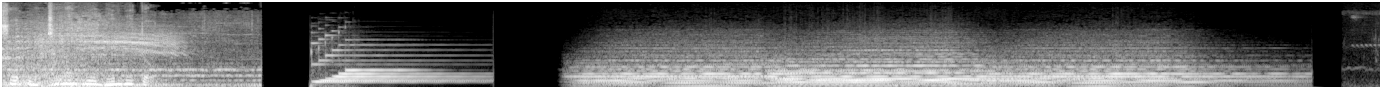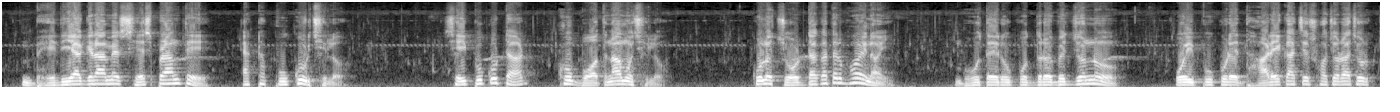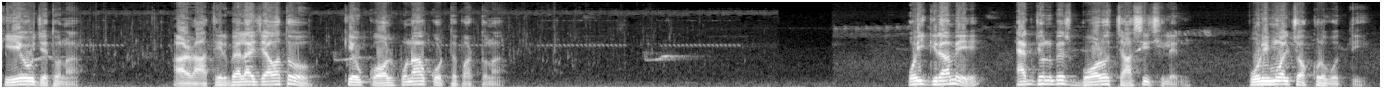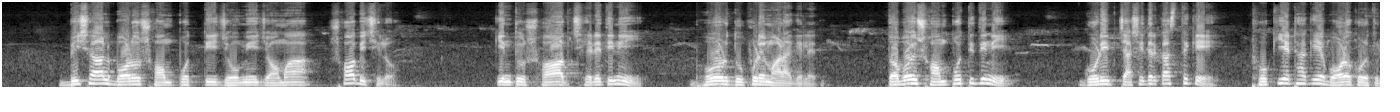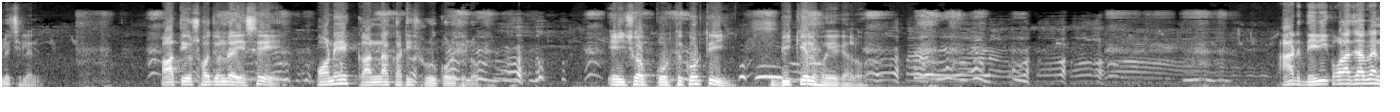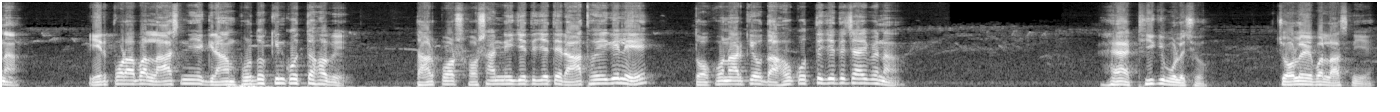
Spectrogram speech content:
রহস্য উজ্জ্বলা দিয়ে নির্মিত। ভেদিয়া গ্রামের শেষ প্রান্তে একটা পুকুর ছিল। সেই পুকুরটার খুব বদনামও ছিল। কোনো চোর ডাকাতের ভয় নয়। ভূতের উপদ্রবের জন্য ওই পুকুরের ধারে কাছে সচরাচর কেউ যেত না। আর রাতের বেলায় যাওয়া তো কেউ কল্পনাও করতে পারত না। ওই গ্রামে একজন বেশ বড় চাষি ছিলেন, পরিমল চক্রবর্তী। বিশাল বড় সম্পত্তি, জমি, জমা সবই ছিল। কিন্তু সব ছেড়ে তিনি ভোর দুপুরে মারা গেলেন। তবে ওই সম্পত্তি তিনি গরিব চাষিদের কাছ থেকে ঠকিয়ে ঠাকিয়ে বড় করে তুলেছিলেন। আত্মীয় স্বজনরা এসে অনেক কান্নাকাটি শুরু করে দিল। এইসব করতে করতেই বিকেল হয়ে গেল। আর দেরি করা যাবে না। এরপর আবার লাশ নিয়ে গ্রাম প্রদক্ষিণ করতে হবে। তারপর শ্মশান নিয়ে যেতে যেতে রাত হয়ে গেলে তখন আর কেউ দাহ করতে যেতে চাইবে না। হ্যাঁ ঠিকই বলেছ। চলো এবার লাশ নিয়ে।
